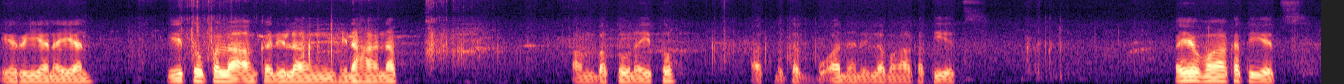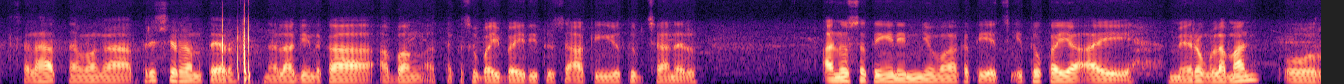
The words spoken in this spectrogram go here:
area na yan. Ito pala ang kanilang hinahanap ang bato na ito at natagpuan na nila mga katiits kayo mga katiits sa lahat ng mga treasure hunter na laging nakaabang at nakasubaybay dito sa aking youtube channel ano sa tingin ninyo mga katiits ito kaya ay merong laman or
